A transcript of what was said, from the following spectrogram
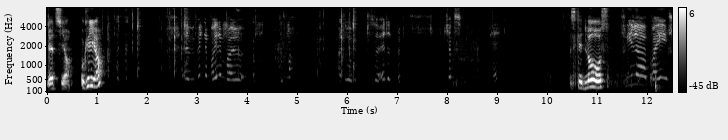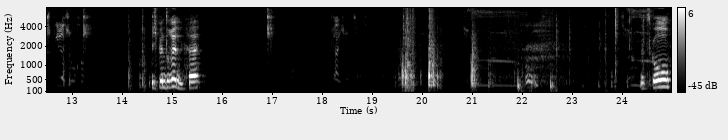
Jetzt ja. Okay, ja. Äh, wir können ja beide mal ähm, das machen. Also diese Edit-Map. Ich hab's. Hä? Es geht los. Fehler bei Spielersuche. Ich bin drin. Hä? Ja, ich jetzt auch. Let's go.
